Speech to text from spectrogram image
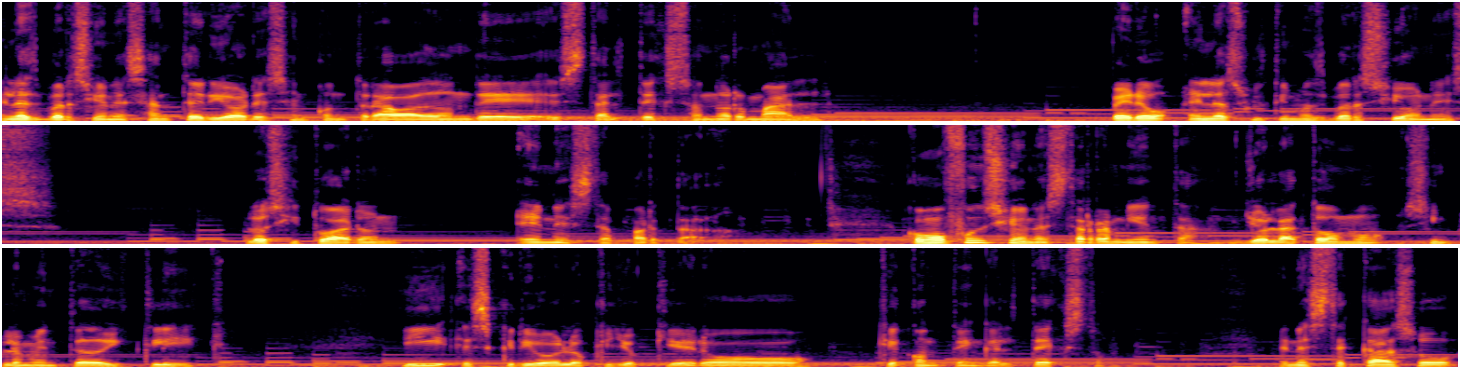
En las versiones anteriores se encontraba donde está el texto normal, pero en las últimas versiones lo situaron en este apartado. ¿Cómo funciona esta herramienta? Yo la tomo, simplemente doy clic y escribo lo que yo quiero que contenga el texto. En este caso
